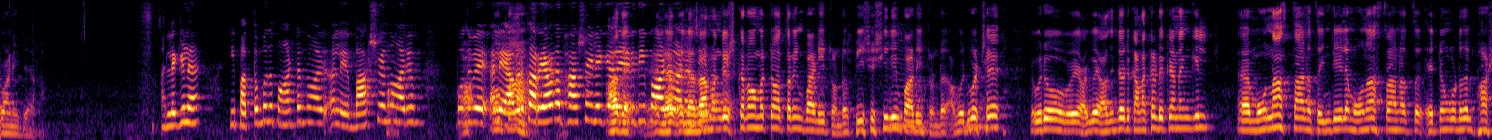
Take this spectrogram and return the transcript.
വാണിജ്യ അല്ലെങ്കിൽ ഈ പത്തൊമ്പത് പാട്ടൊന്നും അല്ലെ ഭാഷയൊന്നും ആരും പൊതുവെ അല്ലെ അവർക്ക് അറിയാവുന്ന ഭാഷയിലേക്ക് അത്. എഴുതി പാടുകയാണ് ലതാ മങ്കേഷ്കറോ മറ്റോ അത്രയും പാടിയിട്ടുണ്ട്. പി സുശീലയും പാടിയിട്ടുണ്ട്. ഒരുപക്ഷെ ഒരു അതിന്റെ ഒരു കണക്കെടുക്കുകയാണെങ്കിൽ ഏഹ്, മൂന്നാം സ്ഥാനത്ത് ഇന്ത്യയിലെ മൂന്നാം സ്ഥാനത്ത് ഏറ്റവും കൂടുതൽ ഭാഷ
